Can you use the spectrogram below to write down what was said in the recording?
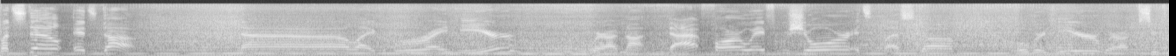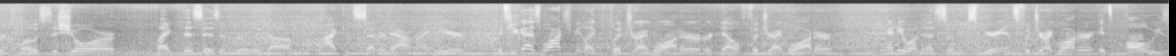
but still, it's dumb. Now, like right here, where I'm not that far away from shore, it's less dumb. Over here, where I'm super close to shore, like, this isn't really dumb. I could set her down right here. If you guys watch me, like, foot drag water or Dell foot drag water, anyone that's done experience foot drag water, it's always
